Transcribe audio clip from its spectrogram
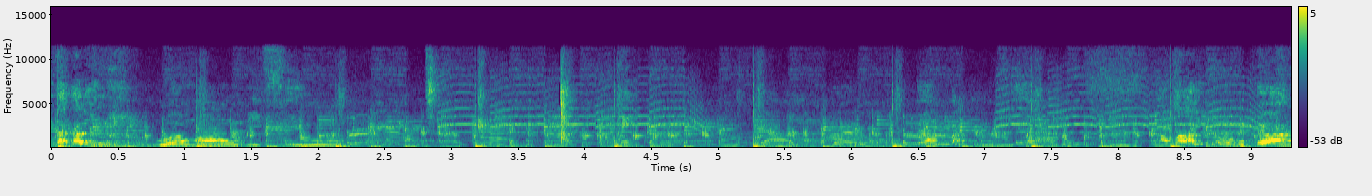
cerita kali ini. Gua mau review mic yang baru datang ya. Apalagi kalau bukan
